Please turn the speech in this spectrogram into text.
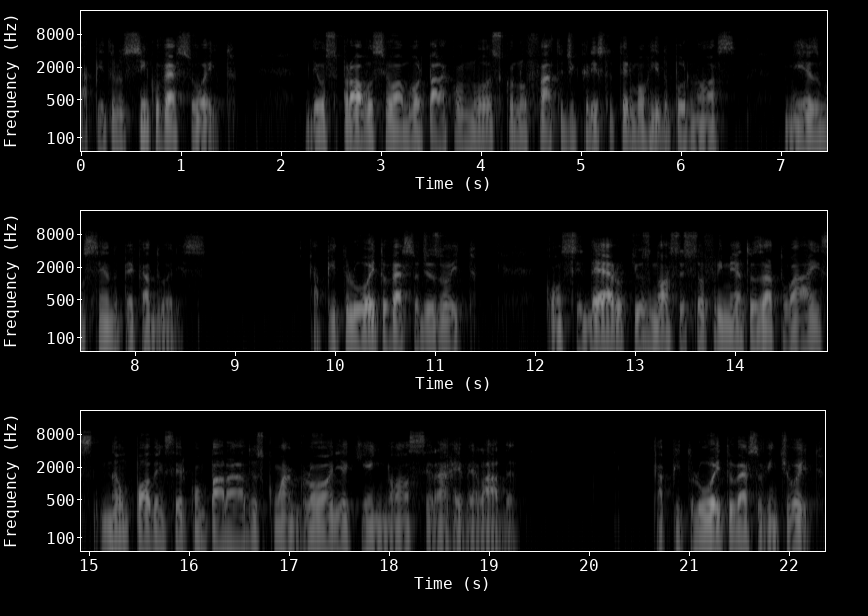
capítulo 5, verso 8. Deus prova o seu amor para conosco no fato de Cristo ter morrido por nós, mesmo sendo pecadores. Capítulo 8, verso 18. Considero que os nossos sofrimentos atuais não podem ser comparados com a glória que em nós será revelada. Capítulo 8, verso 28.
